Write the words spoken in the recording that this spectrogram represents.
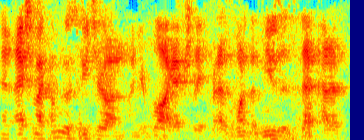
and actually my company was featured on, on your blog actually for, as one of the muses that kind of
